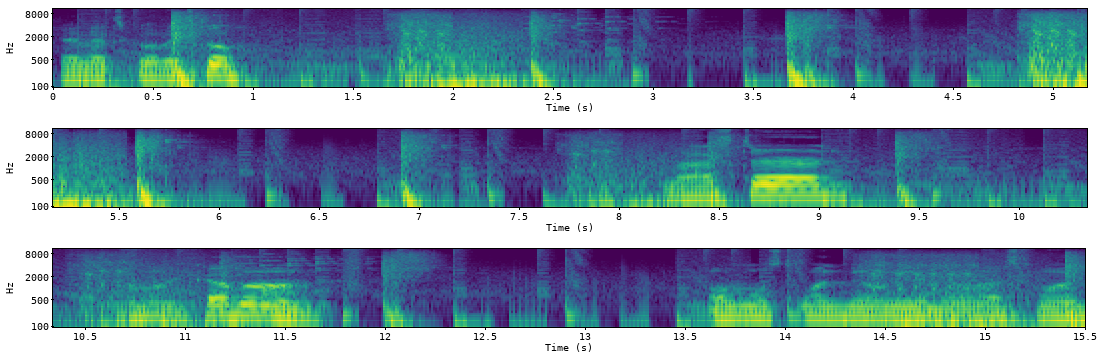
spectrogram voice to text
Okay, let's go, let's go. Last turn. Come on, come on. Almost 1 million, the last one.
